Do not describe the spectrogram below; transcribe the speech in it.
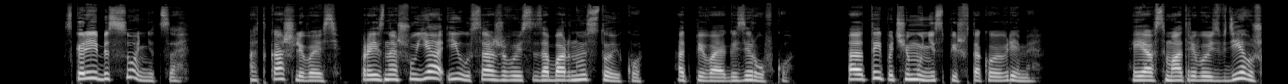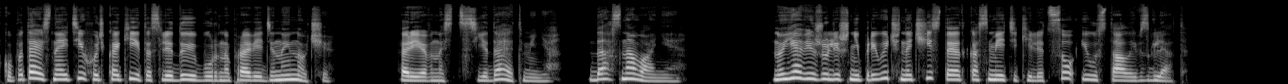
Скорее бессонница. Откашливаясь, произношу я и усаживаюсь за барную стойку, отпивая газировку. А ты почему не спишь в такое время? Я всматриваюсь в девушку, пытаясь найти хоть какие-то следы бурно проведенной ночи. Ревность съедает меня до основания но я вижу лишь непривычно чистое от косметики лицо и усталый взгляд.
